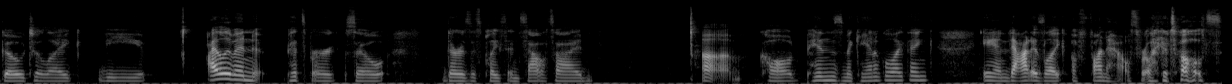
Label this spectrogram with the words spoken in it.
go to like the I live in Pittsburgh so there's this place in Southside um, called Pins Mechanical I think and that is like a fun house for like adults.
